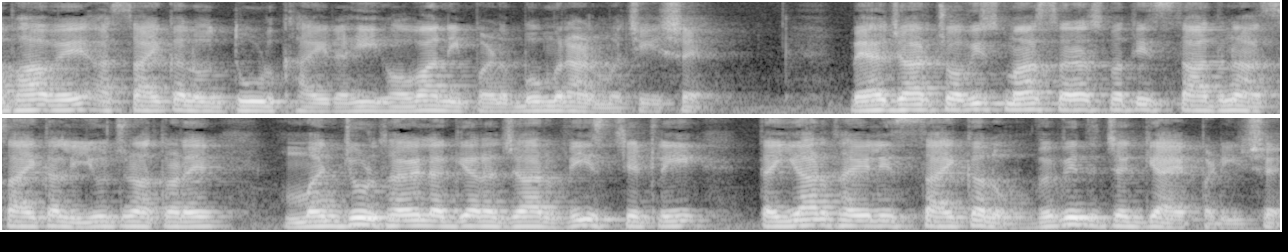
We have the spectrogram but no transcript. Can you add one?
અભાવે આ સાયકલો ધૂળ ખાઈ રહી હોવાની પણ બુમરાણ મચી છે. બે હજાર ચોવીસમાં સરસ્વતી સાધના સાયકલ યોજના તળે મંજૂર થયેલ અગિયાર હજાર વીસ જેટલી તૈયાર થયેલી સાયકલો વિવિધ જગ્યાએ પડી છે.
